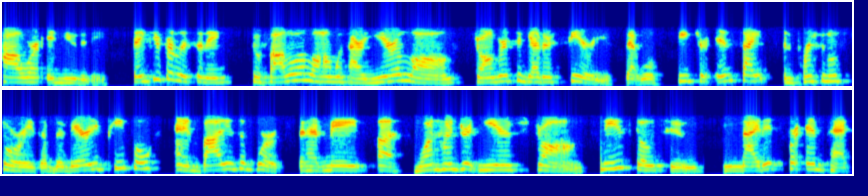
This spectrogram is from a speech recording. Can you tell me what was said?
power in unity. Thank you for listening. To follow along with our year long Stronger Together series that will feature insights and personal stories of the very people and bodies of work that have made us 100 years strong, please go to United for Impact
